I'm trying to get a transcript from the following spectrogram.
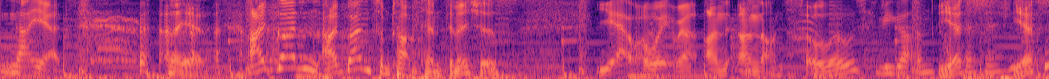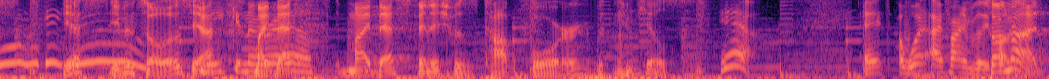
Not yet. Not yet. I've gotten I've gotten some top ten finishes. yeah. oh, Wait. On, on on solos, have you gotten? top Yes, 10 finishes? yes, Ooh, look at yes. you, Even solos. Sneaking yeah. My around. best my best finish was top four with Mm-hmm. two kills. Yeah. And what I find really So I'm funny. not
